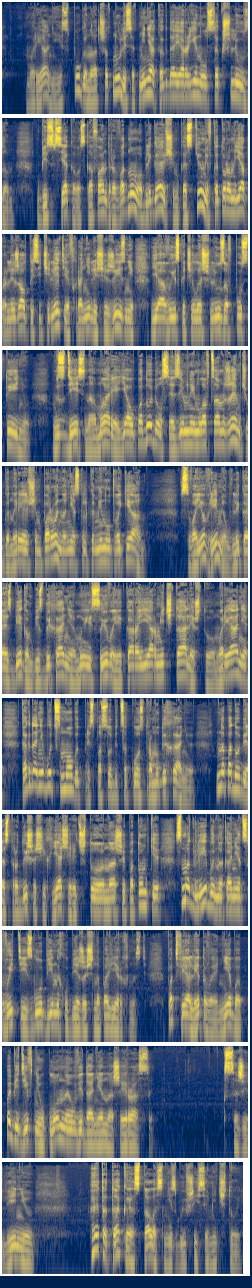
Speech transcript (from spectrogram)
Мариане испуганно отшатнулись от меня, когда я ринулся к шлюзам. Без всякого скафандра, в одном облегающем костюме, в котором я пролежал тысячелетия в хранилище жизни, я выскочил из шлюза в пустыню. Здесь, на Амаре, я уподобился земным ловцам жемчуга, ныряющим порой на несколько минут в океан. В свое время, увлекаясь бегом без дыхания, мы с Ивой и Караяр мечтали, что Мариане когда-нибудь смогут приспособиться к острому дыханию, наподобие остродышащих ящериц, что наши потомки смогли бы, наконец, выйти из глубинных убежищ на поверхность, под фиолетовое небо, победив неуклонное увядание нашей расы. К сожалению, это так и осталось несбывшейся мечтой.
